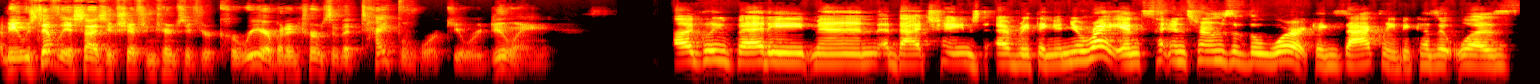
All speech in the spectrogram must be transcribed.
I mean, it was definitely a seismic shift in terms of your career, but in terms of the type of work you were doing. Ugly Betty, man, that changed everything. And you're right, in, in terms of the work, exactly, because it was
